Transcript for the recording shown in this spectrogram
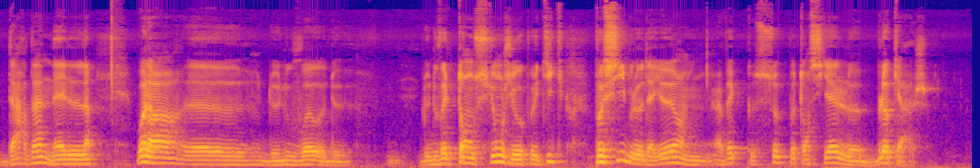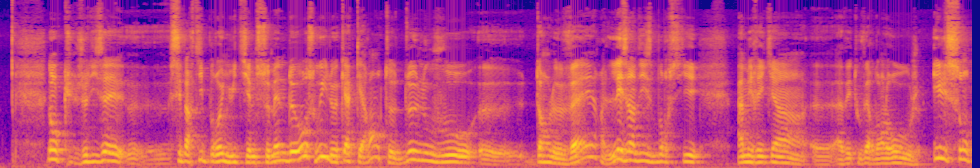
Dardanelles. Voilà, euh, de, nouvelles tensions géopolitiques possible d'ailleurs avec ce potentiel blocage. Donc, je disais, euh, c'est parti pour une huitième semaine de hausse. Oui, le CAC 40, de nouveau euh, dans le vert. Les indices boursiers américains euh, avaient ouvert dans le rouge. Ils sont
